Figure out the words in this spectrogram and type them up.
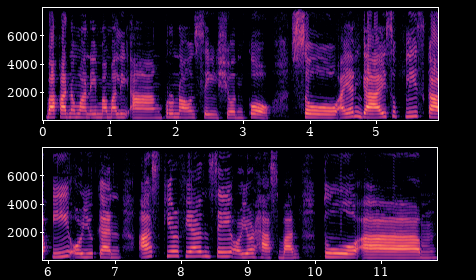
baka naman ay mamali ang pronunciation ko. So, ayan guys, so please copy or you can ask your fiance or your husband to um,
